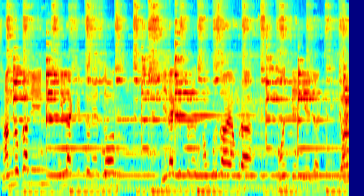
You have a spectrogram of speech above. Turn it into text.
সান্ধ্যকালীন লীলা কীর্তনের দল লীলা কীর্তনের সম্প্রদায় আমরা মঞ্চে নিয়ে যাচ্ছি। জয়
